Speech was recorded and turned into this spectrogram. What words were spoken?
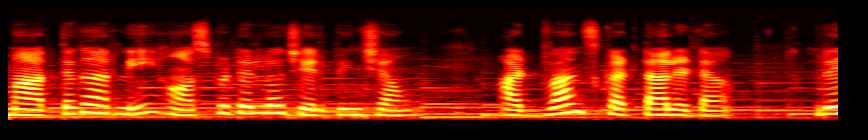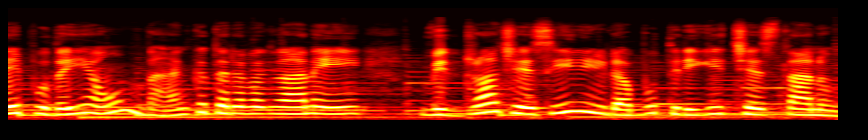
మా అత్తగారిని హాస్పిటల్లో చేర్పించాం. అడ్వాన్స్ కట్టాలట. రేపు ఉదయం బ్యాంకు తెరవగానే విత్డ్రా చేసి నీ డబ్బు తిరిగిచ్చేస్తాను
